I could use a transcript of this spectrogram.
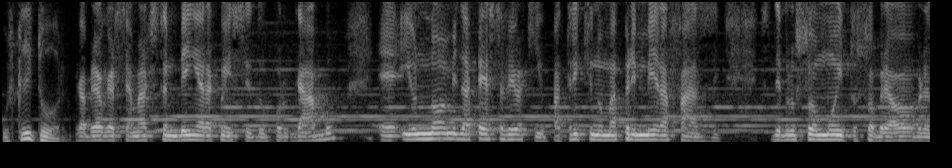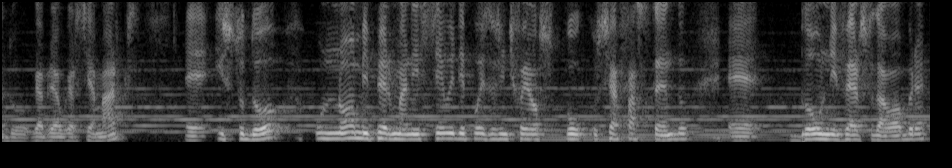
o escritor. Gabriel Garcia Marques também era conhecido por Gabo, é, e o nome da peça veio aqui. O Patrick, numa primeira fase, se debruçou muito sobre a obra do Gabriel Garcia Marques, é, estudou, o nome permaneceu e depois a gente foi aos poucos se afastando. É, do universo da obra,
